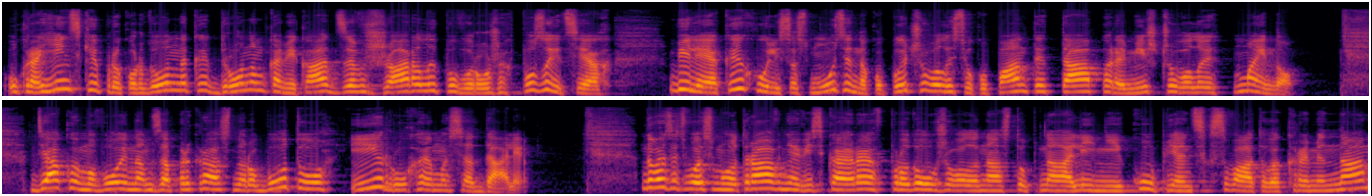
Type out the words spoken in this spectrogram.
українські прикордонники дроном камікадзе вжарили по ворожих позиціях, біля яких у лісосмузі накопичувались окупанти та переміщували майно. Дякуємо воїнам за прекрасну роботу і рухаємося далі. 28 травня війська РФ продовжували наступ на лінії Куп'янськ, Сватове, Кремінна,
